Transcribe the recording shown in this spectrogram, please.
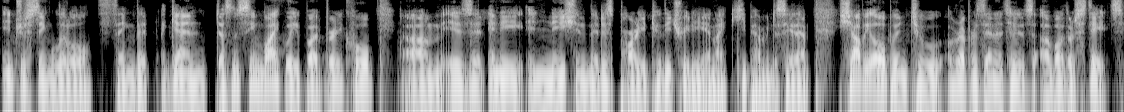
interesting little thing that again doesn't seem likely, but very cool, um, is that any nation that is party to the treaty, and I keep having to say that, shall be open to representatives of other states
